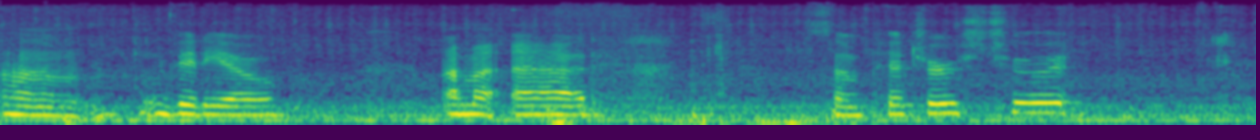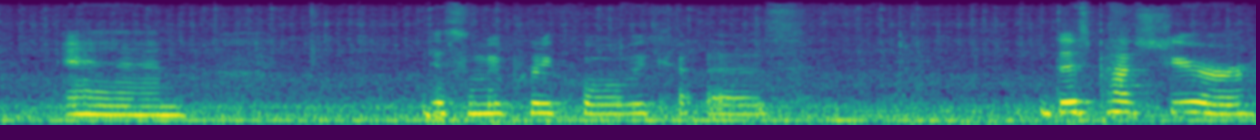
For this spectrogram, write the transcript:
um video, I'm gonna add some pictures to it, and it's gonna be pretty cool because this past year,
